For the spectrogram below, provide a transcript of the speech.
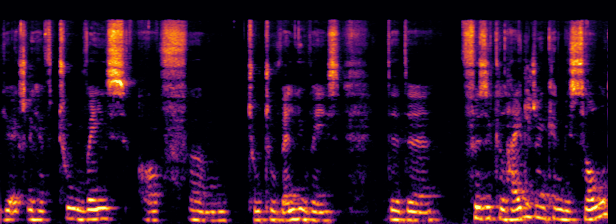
you actually have two ways of um, two two value ways. The the physical hydrogen can be sold,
